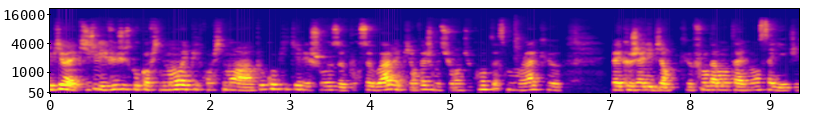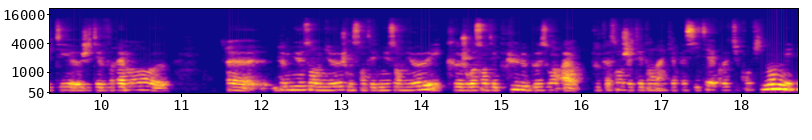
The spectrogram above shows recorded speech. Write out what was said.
Et puis voilà, puis je l'ai vu jusqu'au confinement, et puis le confinement a un peu compliqué les choses pour se voir. Et puis en fait, je me suis rendu compte à ce moment-là que bah, que j'allais bien, que fondamentalement, ça y est, j'étais, euh, j'étais vraiment euh, euh, de mieux en mieux, je me sentais de mieux en mieux et que je ressentais plus le besoin. Alors, de toute façon, j'étais dans l'incapacité à cause du confinement, mais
